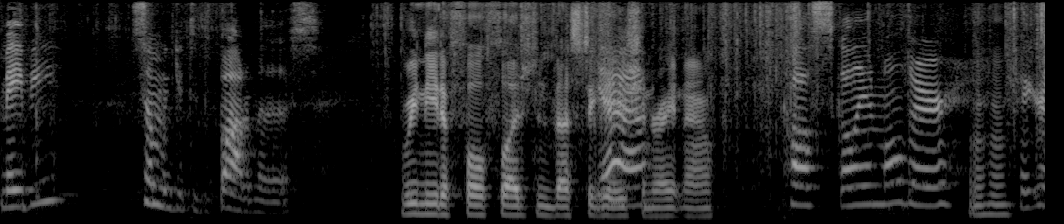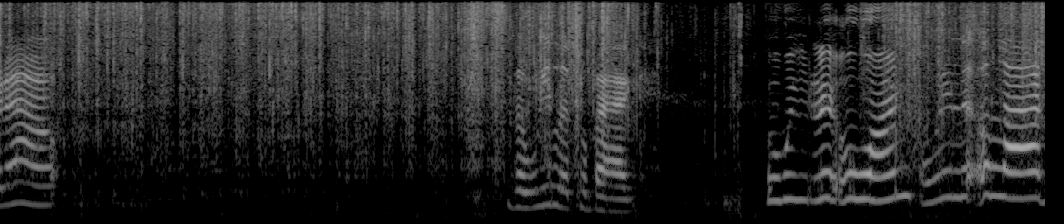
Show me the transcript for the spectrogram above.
Maybe someone get to the bottom of this. We need a full fledged investigation right now. Call Scully and Mulder. Mhm. Figure it out. It's the wee little bag. A wee little one. A wee little lad.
